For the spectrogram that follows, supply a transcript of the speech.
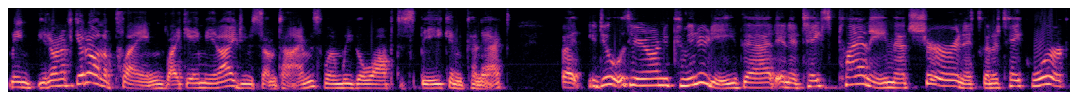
I mean, you don't have to get on a plane like Amy and I do sometimes when we go off to speak and connect, but you do it with your own community. That and it takes planning. That's sure, and it's going to take work,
